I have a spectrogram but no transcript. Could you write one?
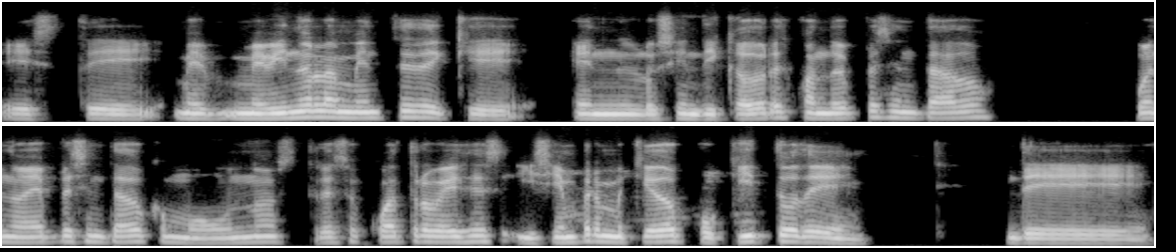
este, me, me vino a la mente de que en los indicadores, cuando he presentado, bueno, he presentado como unos tres o cuatro veces y siempre me quedo poquito de, de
